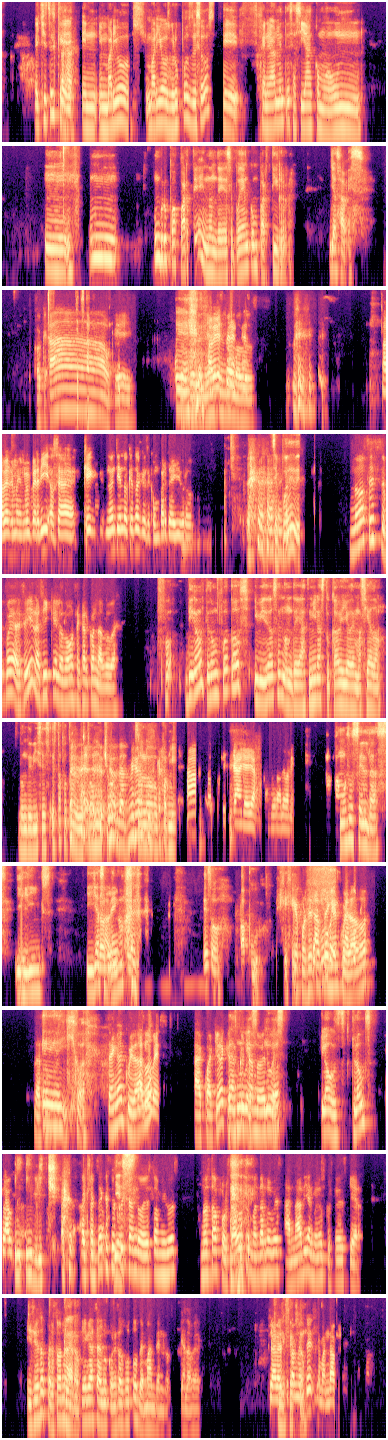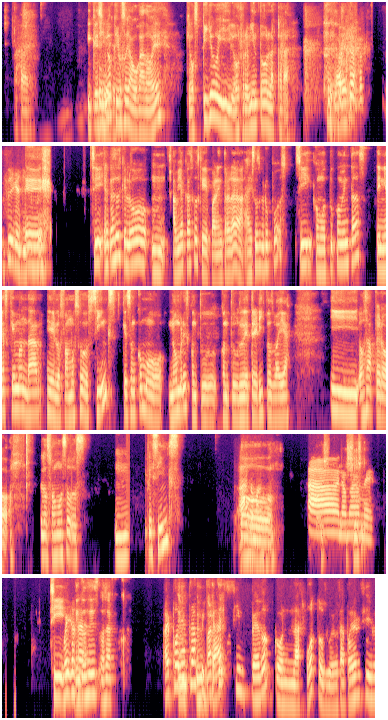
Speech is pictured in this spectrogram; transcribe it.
El chiste es que en, en varios, varios grupos de esos, eh, generalmente se hacía como un, un, un grupo aparte en donde se podían compartir, ya sabes. Ok. Ah, ok. Eh, A ver, los- A ver, me, me perdí, o sea, ¿qué? No entiendo qué es lo que se comparte ahí, bro. se puede decir, No sé si se puede decir, así que los vamos a dejar con la duda. fo- digamos que son fotos y videos en donde admiras tu cabello demasiado, donde dices, esta foto me gustó mucho solo por mis Ya, ya, ya. Vale, vale. famosos celdas y links, y ya Los links, ¿no? Eso, papu, jeje. Que por cierto, tengan cuidado. Las nubes. Eh, hijo, Tengan Las cuidado nubes. a cualquiera que las esté nubes, escuchando esto, nubes, close, close Clouds. in English. a quien sea que esté Yes. escuchando esto, amigos, no están forzados a mandar nubes a nadie, al menos que ustedes quieran. Y si esa persona Claro. llega a hacer algo con esas fotos, demándenlos, que a la verga. Claro, En es efecto. totalmente demandable. Ajá. Y que Sí, si no, que yo soy abogado, ¿eh? Que os pillo y os reviento la cara. A ver, sigue. Eh, sí, el caso es que luego mm, había casos que para entrar a, a esos grupos, sí, como tú comentas, tenías que mandar eh, los famosos syncs, que son como nombres con tu, con tus letreritos, vaya. Y, o sea, pero los famosos mm, syncs Ah, no o... mames. Ah, no Sí. mames. Sí, Güey, o sea, entonces, o sea, Ahí podían en- en traficar parte- sin pedo con las fotos, güey. O sea, podían decir,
